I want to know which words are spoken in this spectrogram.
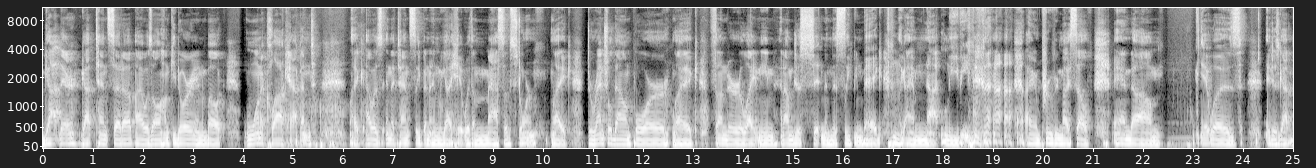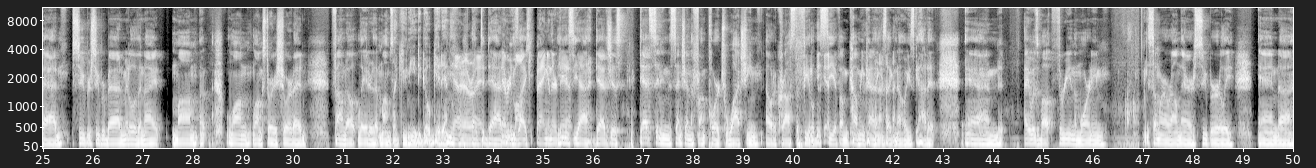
got there, got tent set up. I was all hunky dory, and about one o'clock happened. Like I was in the tent sleeping, and we got hit with a massive storm, like torrential downpour, like thunder, lightning, and I'm just sitting in this sleeping bag, like I am not leaving. I am proving myself, and um, it was it just got bad. Super super bad. Middle of the night. Mom uh, long long story short i had found out later that mom's like you need to go get him. Yeah, yeah, right. like to dad. Every He's mom's like banging their dad. he's yeah dad's just dad's sitting essentially on the front porch watching out across the field to see if i'm coming kind of thing. He's like no he's got it. And it was about three in the morning somewhere around there, super early. And uh,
